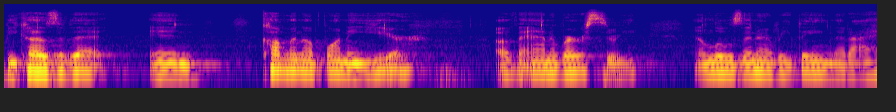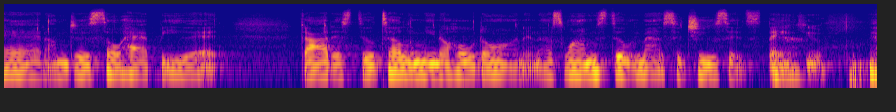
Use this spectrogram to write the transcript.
because of that. And coming up on a year of the anniversary and losing everything that I had, I'm just so happy that God is still telling me to hold on, and that's why I'm still in Massachusetts. Thank yeah. you. Yeah.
